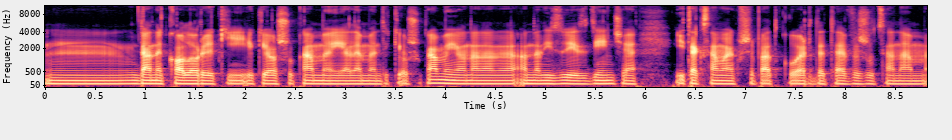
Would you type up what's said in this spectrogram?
mm, dany kolor, jaki, jakiego szukamy i element, jakiego szukamy i on analizuje zdjęcie i tak samo jak w przypadku RDT wyrzuca nam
